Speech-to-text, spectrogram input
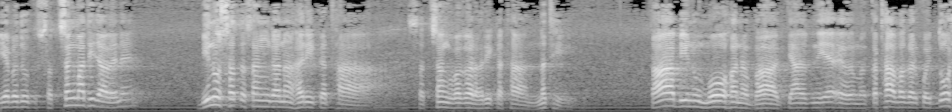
એ બધું સત્સંગમાંથી જ આવે ને. બીનું સત્સંગ અને હરિકથા. સત્સંગ વગર હરિકથા નથી. તાબીનું મોહન ભાગ. ત્યાં કથા વગર કોઈ દોષ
